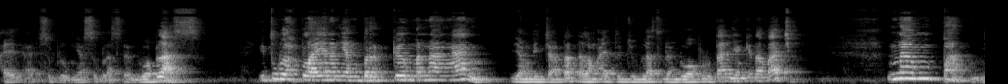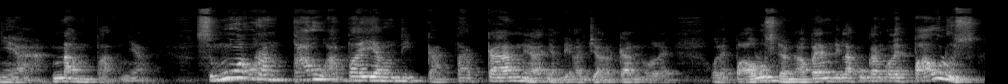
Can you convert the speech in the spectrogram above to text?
ayat-ayat sebelumnya 11 dan 12. Itulah pelayanan yang berkemenangan yang dicatat dalam ayat 17 dan 20 tadi yang kita baca. Nampaknya, nampaknya semua orang tahu apa yang dikatakan ya, yang diajarkan oleh oleh Paulus dan apa yang dilakukan oleh Paulus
